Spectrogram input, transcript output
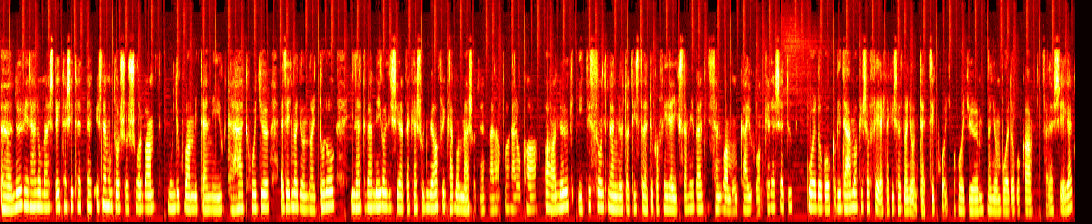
nővérállomást létesíthettek, és nem utolsó sorban mondjuk van mit tenniük. Tehát, hogy ez egy nagyon nagy dolog, illetve még az is érdekes, hogy mi Afrikában másodrendben állampolgárok a, a nők, itt viszont megnőtt a tiszteletük a férjeik szemében, hiszen van munkájuk, van keresetük, boldogok, vidámak, és a férjeknek is ez nagyon tetszik, hogy, hogy nagyon boldogok a feleségek.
